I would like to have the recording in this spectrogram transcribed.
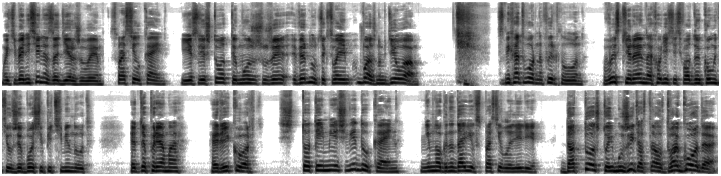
мы тебя не сильно задерживаем?» – спросил Каин. «Если что, ты можешь уже вернуться к своим важным делам». Смехотворно фыркнул он. «Вы с Кираем находитесь в одной комнате уже больше пяти минут. Это прямо рекорд». «Что ты имеешь в виду, Каин?» Немного надавив, спросила Лили. «Да то, что ему жить осталось два года!»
